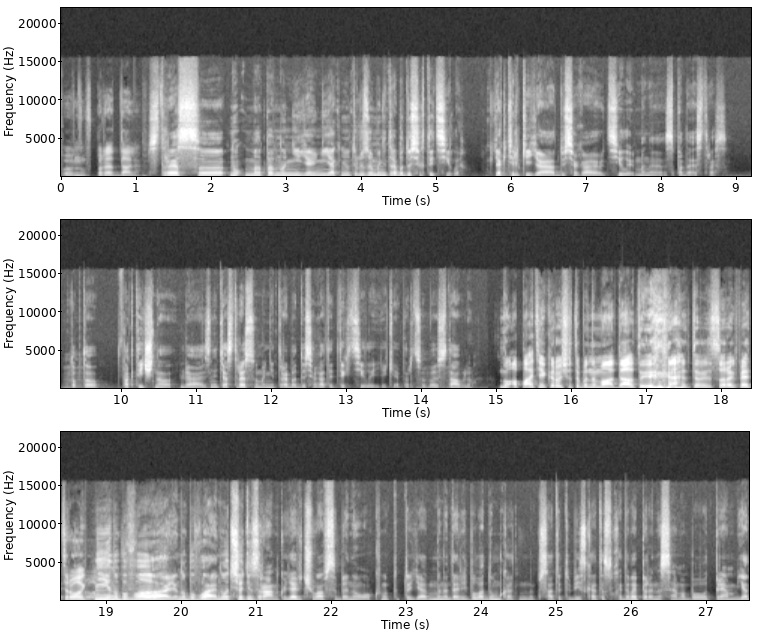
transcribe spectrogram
ну, вперед далі. стрес, е, ну напевно, ні. Я ніяк не утилізую, мені треба досягти цілей. Як тільки я досягаю цілей, в мене спадає стрес. Тобто, фактично, для зняття стресу мені треба досягати тих цілей, які я перед собою ставлю. Ну, апатії, коротше, тебе нема, да? Ти, тобі 45 років. Ні, ну буває, ну буває. Ну от сьогодні зранку я відчував себе на ок. Ну, тобто, я, в мене навіть була думка написати тобі і сказати, слухай, давай перенесемо. Бо от прям я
